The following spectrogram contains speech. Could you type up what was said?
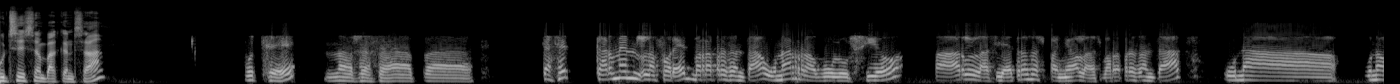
Potser se'n va cansar? Potser, no se sap. eh. De fet, Carmen Laforet va representar una revolució per les lletres espanyoles. Va representar una, una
